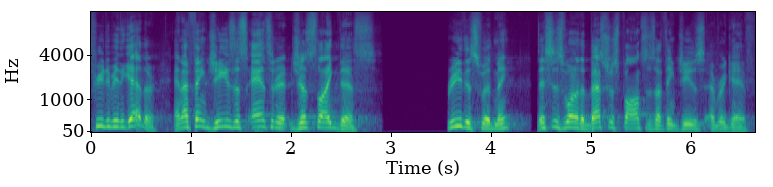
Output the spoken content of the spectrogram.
For you to be together. And I think Jesus answered it just like this. Read this with me. This is one of the best responses I think Jesus ever gave.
